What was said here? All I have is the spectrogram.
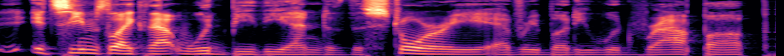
it seems like that would be the end of the story. Everybody would wrap up,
